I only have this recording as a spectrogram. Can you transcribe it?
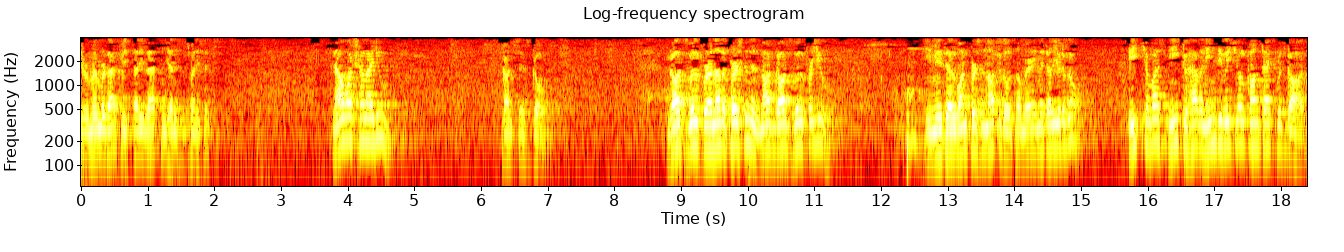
You remember that? We studied that in Genesis 26. Now what shall I do? God says, go. God's will for another person is not God's will for you. He may tell one person not to go somewhere, he may tell you to go. Each of us need to have an individual contact with God.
